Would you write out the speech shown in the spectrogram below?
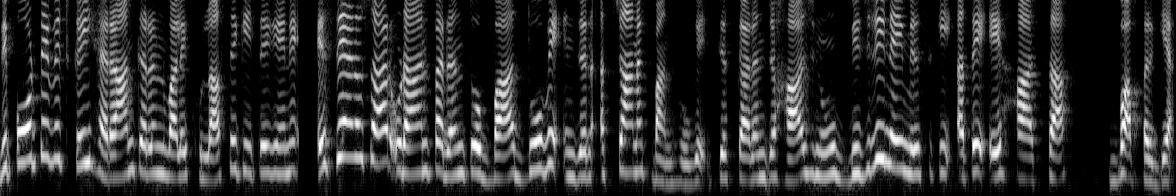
ਰਿਪੋਰਟ ਦੇ ਵਿੱਚ ਕਈ ਹੈਰਾਨ ਕਰਨ ਵਾਲੇ ਖੁਲਾਸੇ ਕੀਤੇ ਗਏ ਨੇ। ਇਸ ਦੇ ਅਨੁਸਾਰ ਉਡਾਨ ਭਰਨ ਤੋਂ ਬਾਅਦ ਦੋਵੇਂ ਇੰਜਨ ਅਚਾਨਕ ਬੰਦ ਹੋ ਗਏ, ਜਿਸ ਕਾਰਨ ਜਹਾਜ਼ ਨੂੰ ਬਿਜਲੀ ਨਹੀਂ ਮਿਲ ਸਕੀ ਅਤੇ ਇਹ ਹਾਦਸਾ ਵਾਪਰ ਗਿਆ।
